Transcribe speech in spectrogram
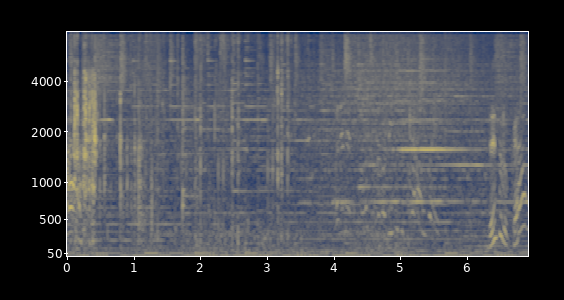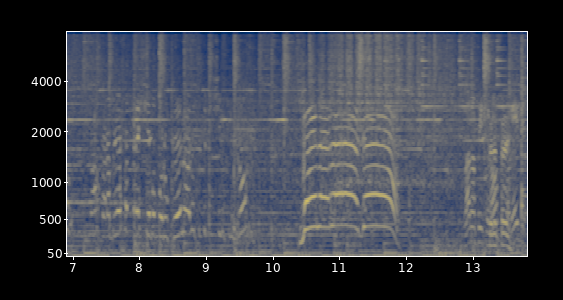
Olha Dentro do carro? Não, o cara abriu essa brechinha baborucana, olha o tipo de tiro que entrou. Vai, laranja! Lá na frente, Pera, não, pera. laranja?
